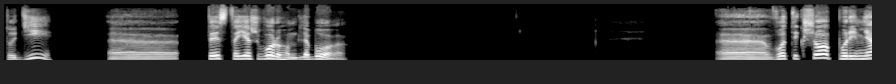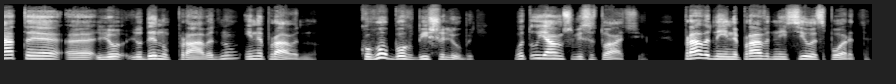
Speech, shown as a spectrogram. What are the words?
тоді е, ти стаєш ворогом для Бога. Е, от якщо порівняти е, лю- людину праведну і неправедну, кого Бог більше любить? От уявимо собі ситуацію. Праведний і неправедний сіли спорити.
